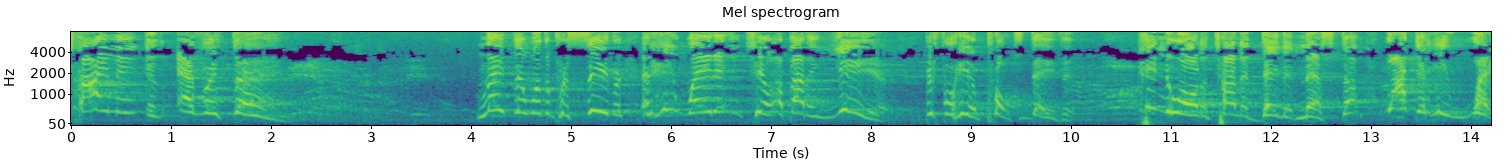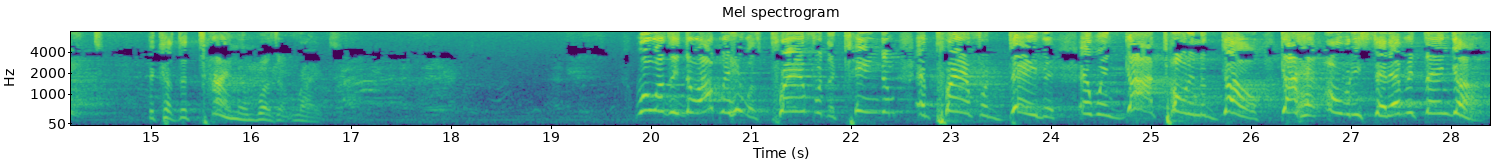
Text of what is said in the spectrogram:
Timing is everything. Nathan was a perceiver, and he waited until about a year before he approached David. He knew all the time that David messed up. Why did he wait? Because the timing wasn't right. What was he doing? I believe he was praying for the kingdom and praying for David. And when God told him to go, God had already set everything up.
